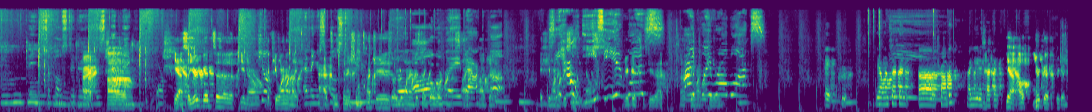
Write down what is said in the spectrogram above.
And you're supposed to do Alright. Um, Yeah, so you're good to, you know, Jump. if you want to like And then you're add some supposed to finishing touches, or you want to just like go work on a side project, up. if you want to do something else, you're good to do that. uh, I play to do it. Roblox. Hey, cr- yeah, one second. Uh, Tropic, I need a second. Yeah, I'll, you're good. You're good.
